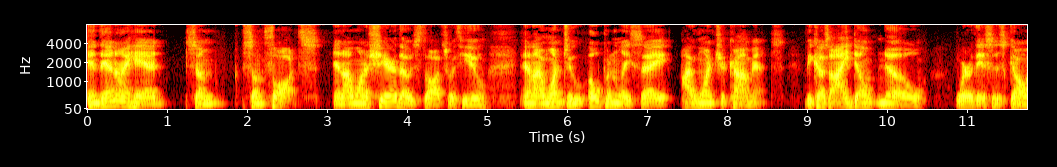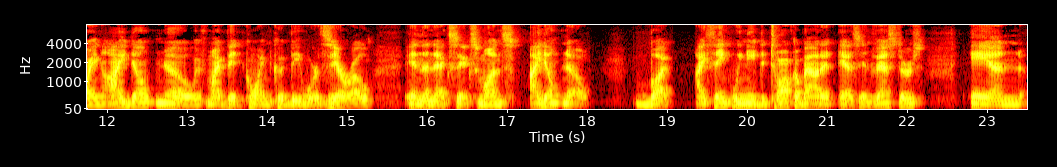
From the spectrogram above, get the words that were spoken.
And then I had some some thoughts, and I want to share those thoughts with you. And I want to openly say, I want your comments because I don't know where this is going. I don't know if my Bitcoin could be worth zero in the next six months. I don't know. But I think we need to talk about it as investors and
